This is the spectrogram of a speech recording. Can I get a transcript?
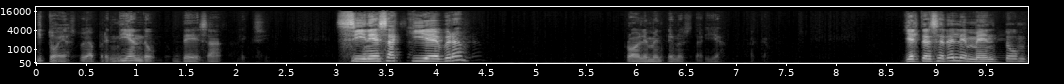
y todavía estoy aprendiendo de esa sin esa quiebra, probablemente no estaría acá. Y el tercer elemento,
